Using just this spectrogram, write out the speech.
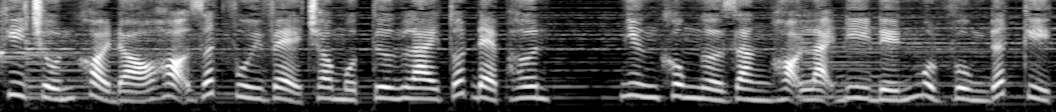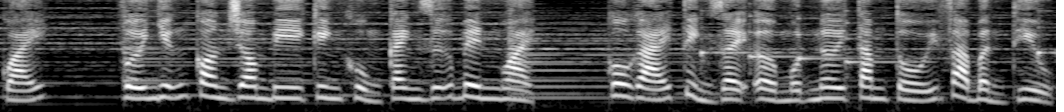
Khi trốn khỏi đó họ rất vui vẻ cho một tương lai tốt đẹp hơn, nhưng không ngờ rằng họ lại đi đến một vùng đất kỳ quái với những con zombie kinh khủng canh giữ bên ngoài. Cô gái tỉnh dậy ở một nơi tăm tối và bẩn thỉu.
